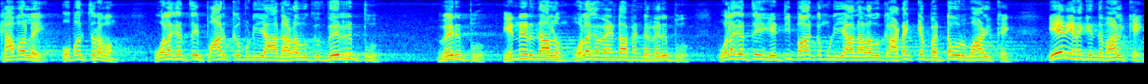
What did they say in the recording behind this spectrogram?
கவலை உபத்திரவம் உலகத்தை பார்க்க முடியாத அளவுக்கு வெறுப்பு வெறுப்பு. என்ன இருந்தாலும் உலகம் வேண்டாம் என்ற வெறுப்பு. உலகத்தை எட்டி பார்க்க முடியாத அளவுக்கு அடைக்கப்பட்ட ஒரு வாழ்க்கை. ஏன் எனக்கு இந்த வாழ்க்கை?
